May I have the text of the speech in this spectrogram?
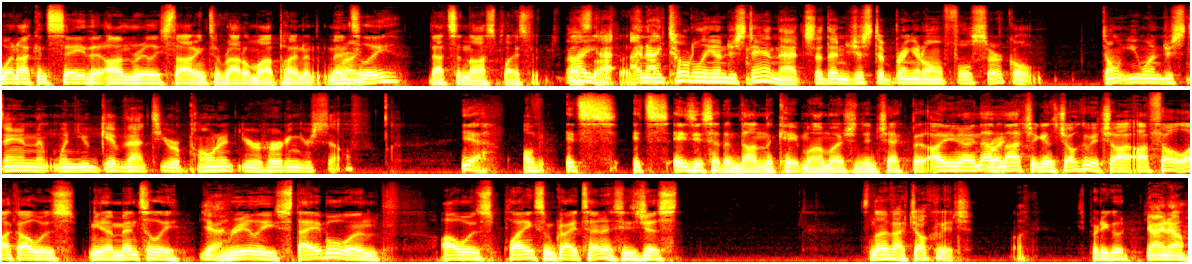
when I can see that I'm really starting to rattle my opponent mentally, that's a nice place. For, I, nice place and I totally understand that. So then, just to bring it all full circle, don't you understand that when you give that to your opponent, you're hurting yourself? Yeah, it's it's easier said than done to keep my emotions in check. But I, you know, in that Right. match against Djokovic, I, I felt like I was you know mentally Yeah. really stable, and I was playing some great tennis. He's just it's Novak Djokovic. Like he's pretty good. Yeah, I know.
